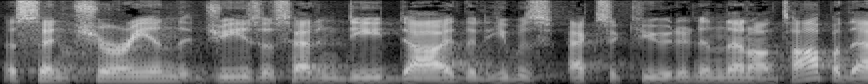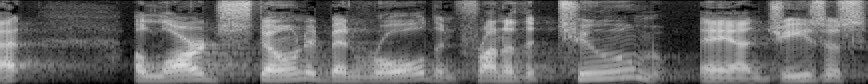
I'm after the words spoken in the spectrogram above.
a centurion that Jesus had indeed died, that he was executed. And then on top of that, a large stone had been rolled in front of the tomb, and Jesus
